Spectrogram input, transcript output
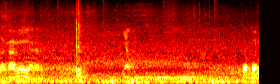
แล้วก็มีอันนั้นอย่าง ตัวตน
